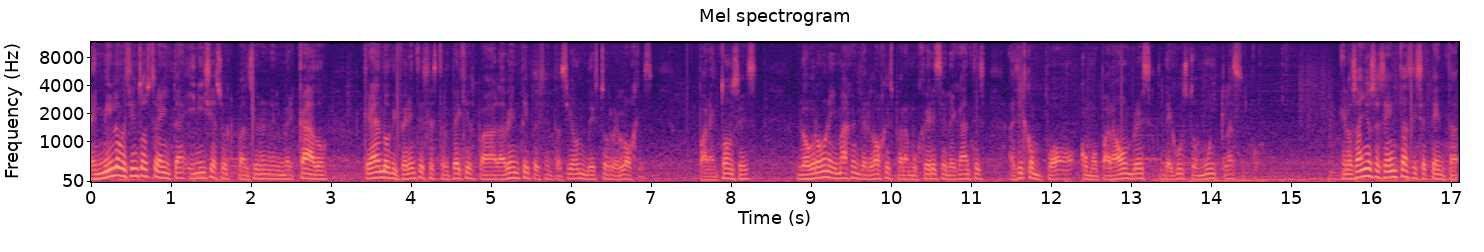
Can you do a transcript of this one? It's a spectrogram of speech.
En 1930 inicia su expansión en el mercado, creando diferentes estrategias para la venta y presentación de estos relojes. Para entonces, logró una imagen de relojes para mujeres elegantes, así como, como para hombres de gusto muy clásico. En los años 60 y 70,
